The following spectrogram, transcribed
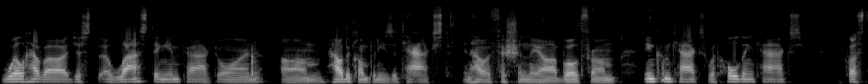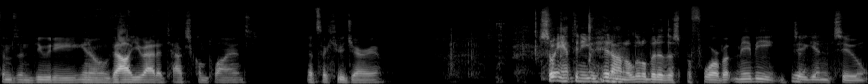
will have a, just a lasting impact on um, how the companies are taxed and how efficient they are, both from income tax, withholding tax, customs and duty, you know, value-added tax compliance. That's a huge area. So, Anthony, you hit on a little bit of this before, but maybe dig into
